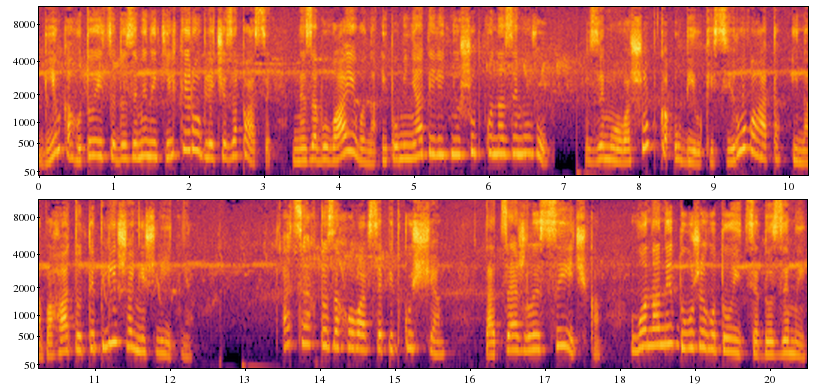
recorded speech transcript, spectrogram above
Білка готується до зими не тільки роблячи запаси, не забуває вона і поміняти літню шубку на зимову. Зимова шубка у білки сірувата і набагато тепліша, ніж літня. А це хто заховався під кущем? Та це ж лисичка. Вона не дуже готується до зими.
